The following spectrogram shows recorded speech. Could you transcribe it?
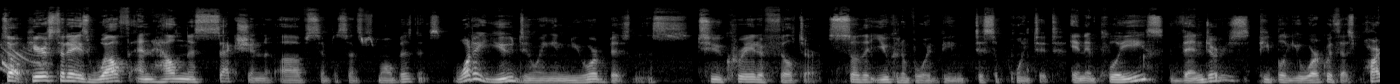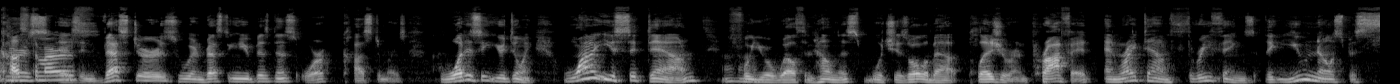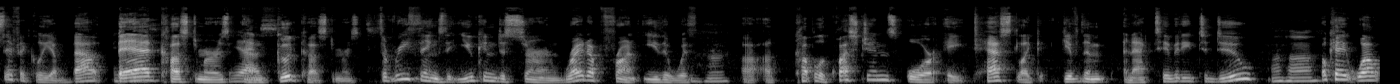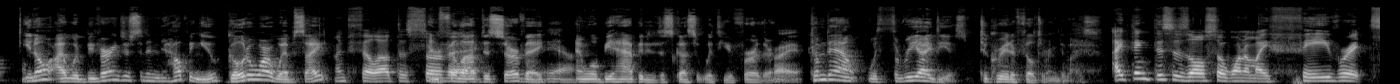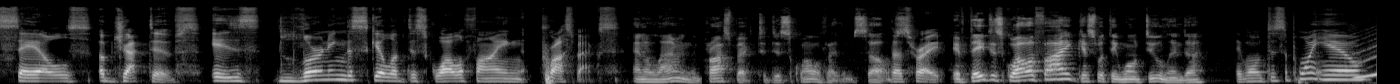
So here's today's wealth and wellness section of Simple Sense of Small Business. What are you doing in your business to create a filter so that you can avoid being disappointed in employees, vendors, people you work with as partners, Customers. as investors who are investing in your business, or customers? What is it you're doing? Why don't you sit down for uh-huh. your wealth and wellness, which is all about pleasure and profit, and write down three things that you know specifically about bad customers Yes. and good customers. Three things that you can discern right up front, either with Mm-hmm. a, a couple of questions or a test, like give them an activity to do, Mm-hmm. okay, well, you know, I would be very interested in helping you. Go to our website And fill out this survey. and fill out this survey, Yeah. and we'll be happy to discuss it with you further. Right. Come down with three ideas to create a filtering device. I think this is also one of my favorite sales objectives is learning the skill of disqualifying prospects. And allowing the prospect to disqualify themselves. That's right. If they disqualify, guess what they won't do, Linda? They won't disappoint you.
